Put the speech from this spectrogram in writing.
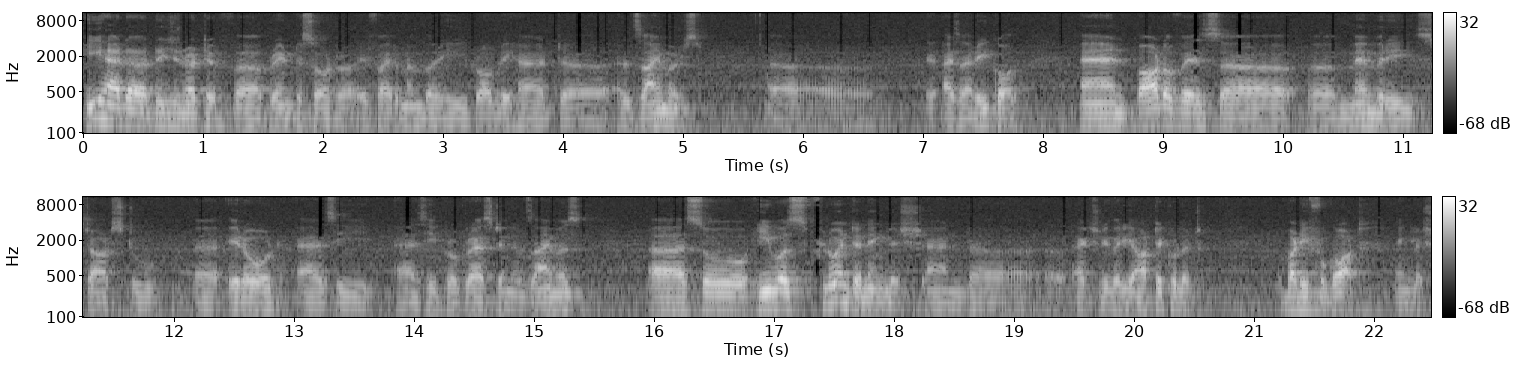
he had a degenerative uh, brain disorder. If I remember, he probably had uh, Alzheimer's, uh, as I recall. And part of his uh, memory starts to erode as he as he progressed in Alzheimer's. Uh, so he was fluent in English and uh, actually very articulate, but he forgot English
